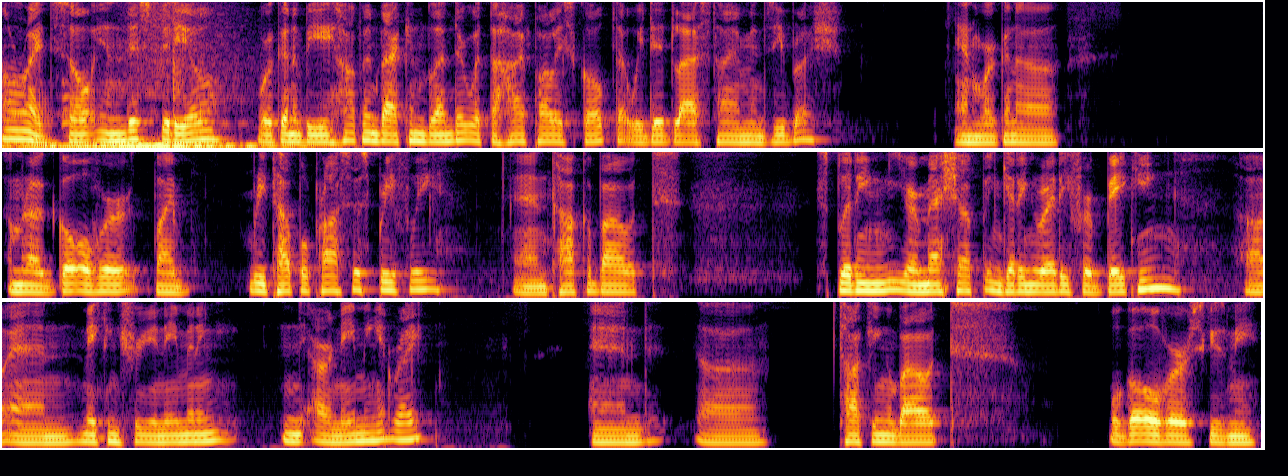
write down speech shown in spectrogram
Alright, so in this video, we're going to be hopping back in Blender with the high poly sculpt that we did last time in ZBrush. And we're going to, I'm going to go over my retopo process briefly and talk about splitting your mesh up and getting ready for baking uh, and making sure you're naming, are naming it right. And uh, talking about, we'll go over, excuse me,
